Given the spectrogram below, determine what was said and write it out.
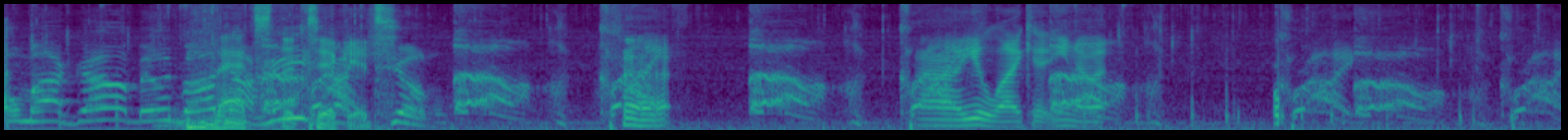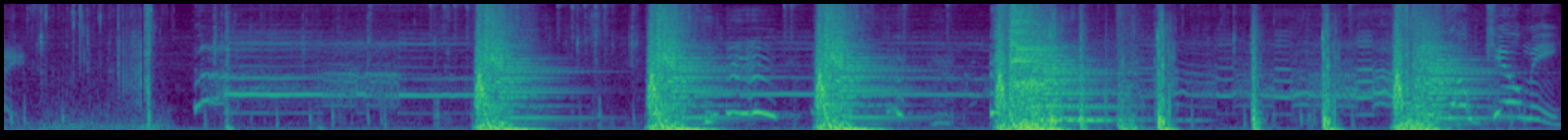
Oh my God, Billy Bob! That's the ticket. shovel. Ah, you like it, you know it. Christ! Christ! Don't kill me!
